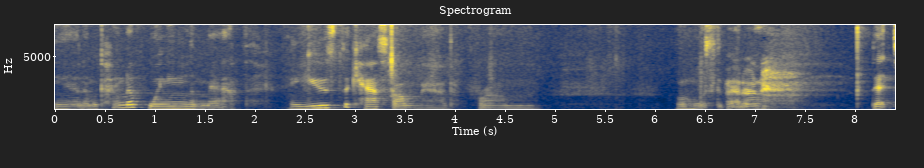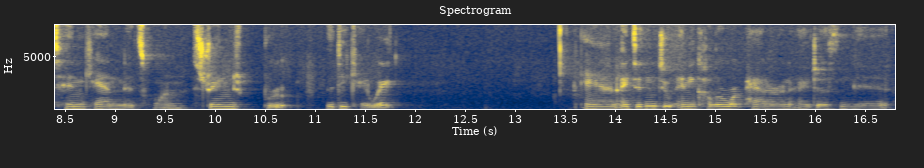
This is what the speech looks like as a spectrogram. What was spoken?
And I'm kind of winging the math. I used the cast on math from, oh, what's the pattern? That Tin Can Knits one, Strange Brew, the DK weight. And I didn't do any color work pattern, I just knit.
